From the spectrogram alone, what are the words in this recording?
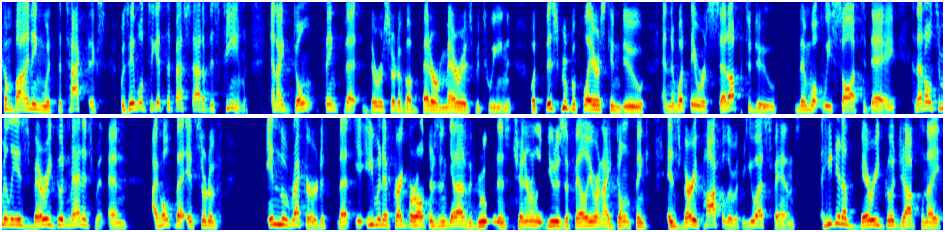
combining with the tactics, was able to get the best out of this team. And I don't think that there was sort of a better marriage between what this group of players can do and what they were set up to do than what we saw today. And that ultimately is very good management. And I hope that it's sort of in the record that even if Greg Berhalter doesn't get out of the group and is generally viewed as a failure, and I don't think is very popular with the U.S. fans, he did a very good job tonight.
